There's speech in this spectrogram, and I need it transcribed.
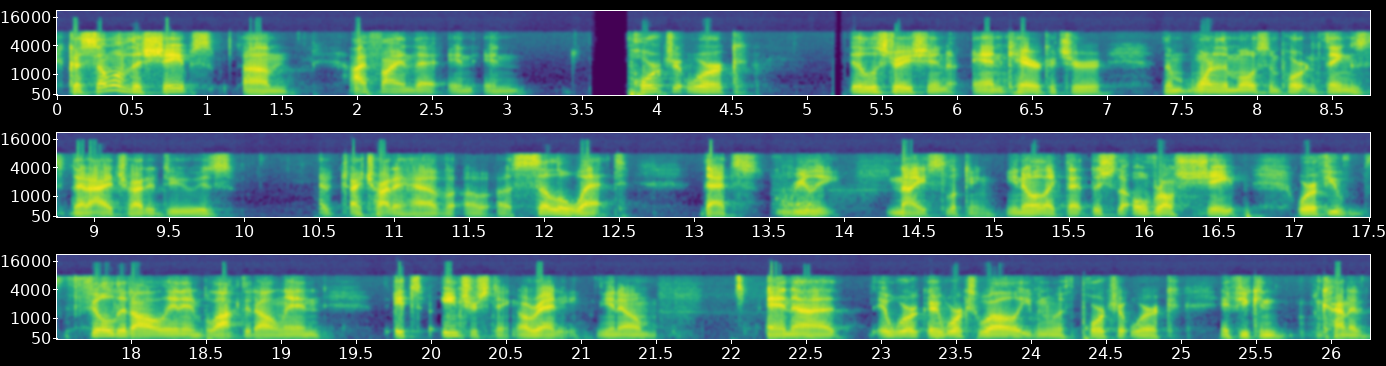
Because some of the shapes um, i find that in in portrait work illustration and caricature the one of the most important things that i try to do is i, I try to have a, a silhouette that's really nice looking you know like that just the overall shape where if you've filled it all in and blocked it all in it's interesting already you know and uh, it work it works well even with portrait work if you can kind of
